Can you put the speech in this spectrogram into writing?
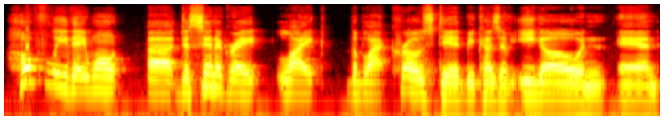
hopefully they won't uh, disintegrate like the Black Crowes did because of ego and, and,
